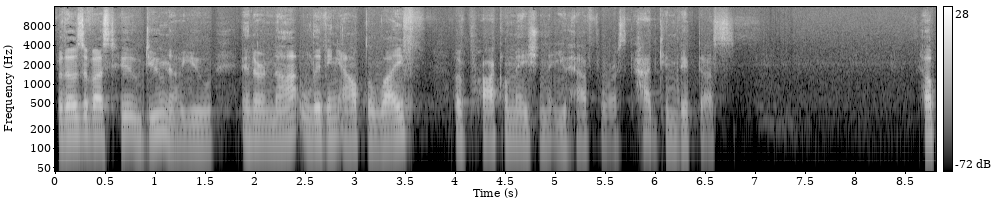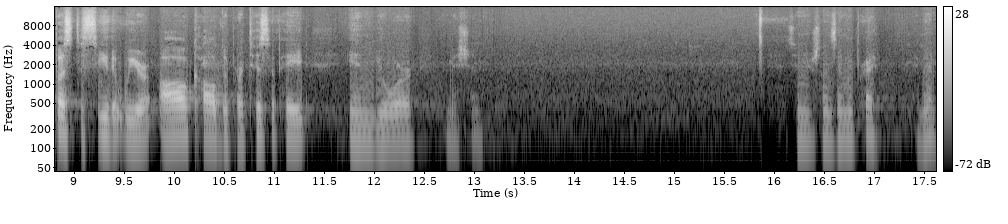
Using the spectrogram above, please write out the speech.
For those of us who do know you and are not living out the life of proclamation that you have for us, God, convict us. Help us to see that we are all called to participate in your mission. It's in your son's name we pray. Amen.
